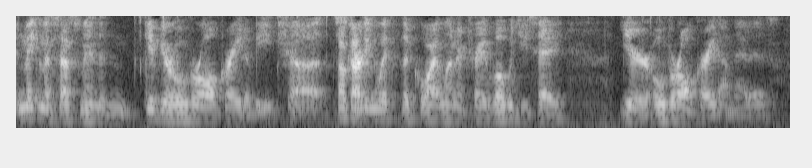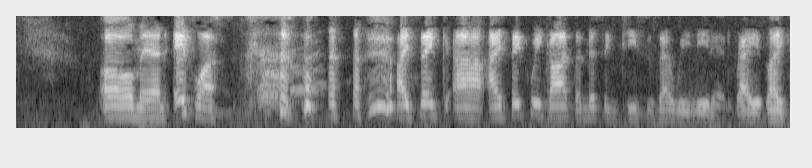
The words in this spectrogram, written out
And make an assessment and give your overall grade of each. Uh, okay. Starting with the Kawhi Leonard trade, what would you say your overall grade on that is? Oh man, A plus. I think uh, I think we got the missing pieces that we needed, right? Like,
